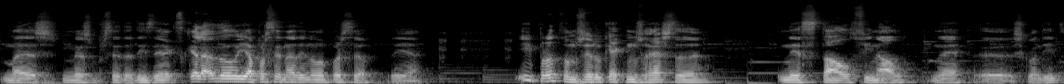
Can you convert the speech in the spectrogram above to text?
Mas mesmo por ser da Disney é que se calhar não ia aparecer nada e não apareceu. Yeah. E pronto, vamos ver o que é que nos resta nesse tal final, né? eh, escondido.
